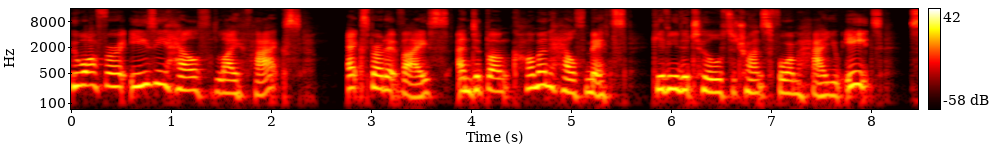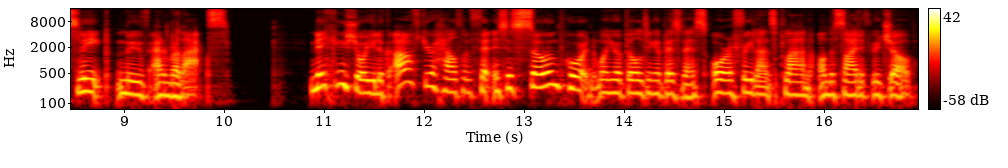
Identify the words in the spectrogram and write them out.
who offer easy health life hacks, expert advice, and debunk common health myths, giving you the tools to transform how you eat, sleep, move, and relax. Making sure you look after your health and fitness is so important when you're building a business or a freelance plan on the side of your job.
